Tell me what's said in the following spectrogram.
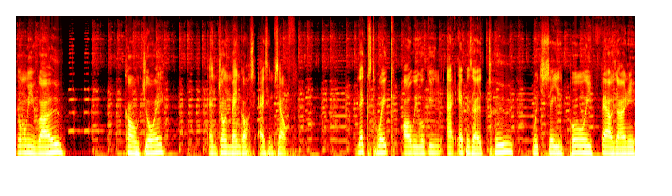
Normie Rowe, Col Joye, and John Mangos as himself. Next week, I'll be looking at episode 2, which sees Paulie Falzoni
